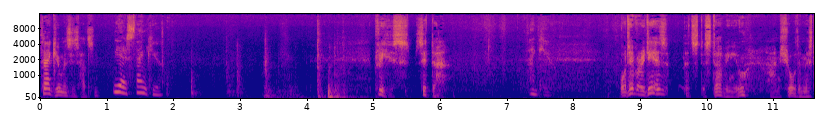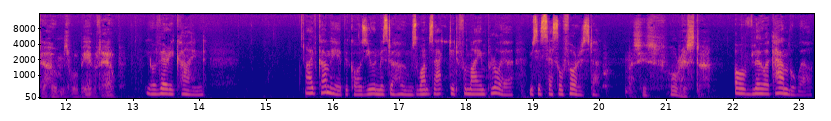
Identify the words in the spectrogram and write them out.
Thank you, Mrs. Hudson. Yes, thank you. Please sit down. Thank you. Whatever it is that's disturbing you, I'm sure that Mr. Holmes will be able to help. You're very kind. I've come here because you and Mr. Holmes once acted for my employer, Mrs. Cecil Forrester, Mrs. Forrester. of Lower Camberwell.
